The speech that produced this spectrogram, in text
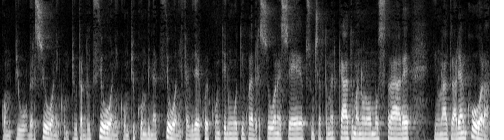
con più versioni, con più traduzioni, con più combinazioni, fai vedere quel contenuto in quella versione se è su un certo mercato ma non lo mostrare in un'altra area ancora,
